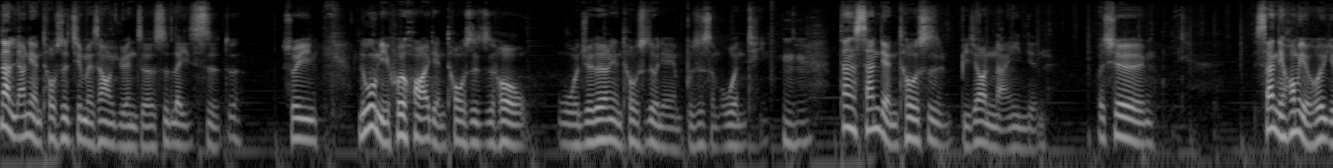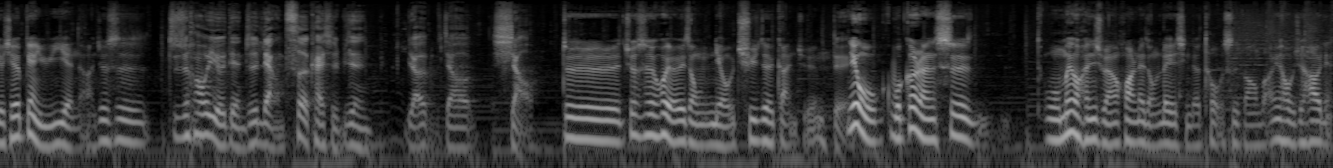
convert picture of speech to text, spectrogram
那两点透视基本上原则是类似的，所以如果你会画一点透视之后，我觉得两点透视这点也不是什么问题。嗯哼，但三点透视比较难一点，而且。三点后面也会有些会变鱼眼啊，就是就是它会有一点，就是两侧开始变比较比较小，对对对，就是会有一种扭曲的感觉。对，因为我我个人是我没有很喜欢画那种类型的透视方法，因为我觉得它有点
